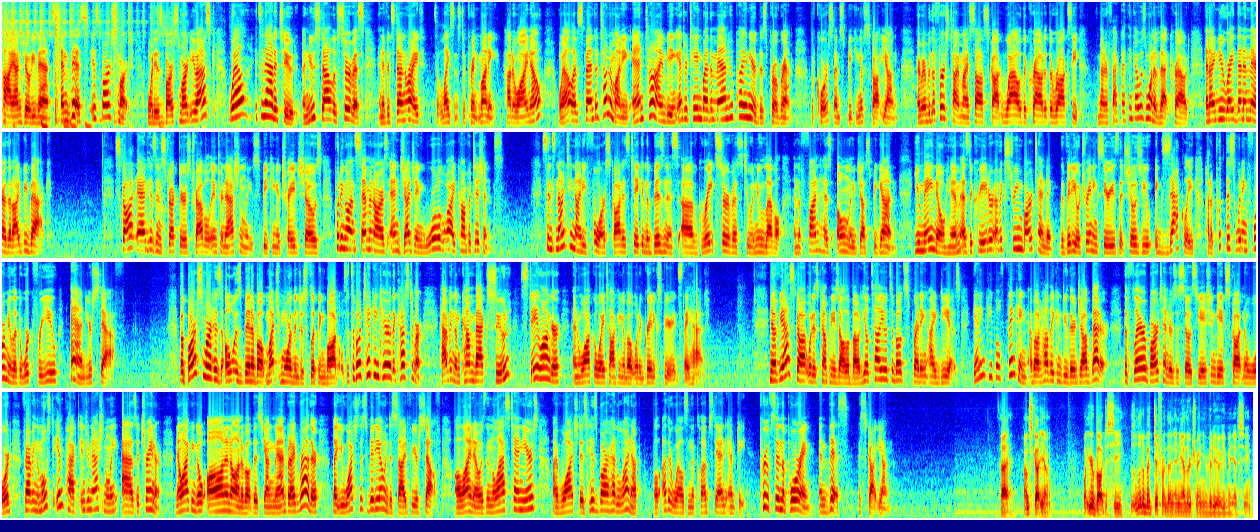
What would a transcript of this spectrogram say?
Hi, I'm Jody Vance, and this is Bar Smart. What is Bar Smart, you ask? Well, it's an attitude, a new style of service, and if it's done right, it's a license to print money. How do I know? Well, I've spent a ton of money and time being entertained by the man who pioneered this program. Of course, I'm speaking of Scott Young. I remember the first time I saw Scott wow the crowd at the Roxy. As a matter of fact, I think I was one of that crowd, and I knew right then and there that I'd be back. Scott and his instructors travel internationally, speaking at trade shows, putting on seminars, and judging worldwide competitions. Since 1994, Scott has taken the business of great service to a new level, and the fun has only just begun. You may know him as the creator of Extreme Bartending, the video training series that shows you exactly how to put this winning formula to work for you and your staff. But Bar Smart has always been about much more than just flipping bottles. It's about taking care of the customer, having them come back soon, stay longer, and walk away talking about what a great experience they had. Now, if you ask Scott what his company is all about, he'll tell you it's about spreading ideas, getting people thinking about how they can do their job better. The Flair Bartenders Association gave Scott an award for having the most impact internationally as a trainer. Now, I can go on and on about this young man, but I'd rather let you watch this video and decide for yourself. All I know is in the last 10 years, I've watched as his bar had a lineup while other wells in the club stand empty. Proof's in the pouring, and this is Scott Young. Hi, I'm Scott Young. What you're about to see is a little bit different than any other training video you may have seen.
